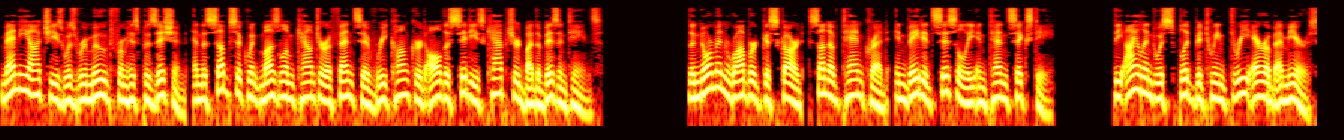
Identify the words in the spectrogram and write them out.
Maniaces was removed from his position, and the subsequent Muslim counter-offensive reconquered all the cities captured by the Byzantines. The Norman Robert Guiscard, son of Tancred, invaded Sicily in 1060. The island was split between three Arab emirs,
